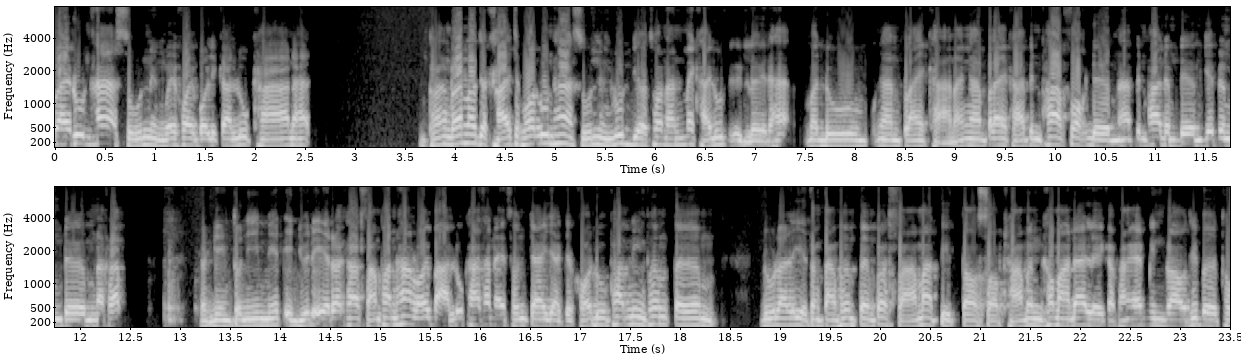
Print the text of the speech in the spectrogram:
วายรุ่น 501 ไว้คอยบริการลูกค้านะฮะทางร้านเราจะขายเฉพาะรุ่น 501 รุ่นเดียวเท่านั้นไม่ขายรุ่นอื่นเลยนะฮะ มาดูงานปลายขานะ งานปลายขาเป็นผ้าฟอกเดิมนะฮะเป็นผ้าเดิมๆเย็บเดิมๆนะครับ กางเกงตัวนี้เมดอินยูเอราคา 3,500 บาท ลูกค้าท่านไหนสนใจ อยากจะขอดูภาพนิ่งเพิ่มเติม ดูรายละเอียดต่างๆ เพิ่มเติมก็สามารถติดต่อสอบถามกันเข้ามาได้เลยกับทางแอดมินเราที่เบอร์โทร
